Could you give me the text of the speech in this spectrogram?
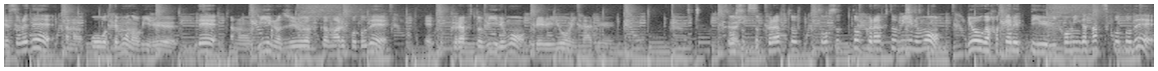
でそれであの大手も伸びる。であのビールの需要が深まることで、えっと、クラフトビールも売れるようになる。そうするとクラフトそうするとクラフトビールも量がはけるっていう見込みが立つことで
